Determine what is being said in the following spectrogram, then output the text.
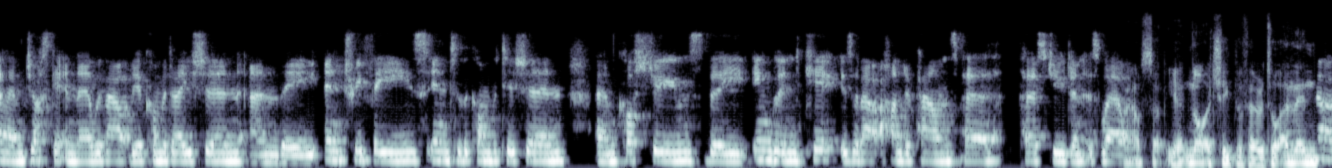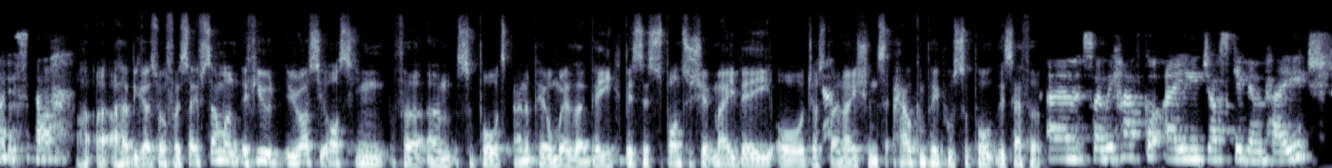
um, just getting there without the accommodation and the entry fees into the competition, um, costumes. The England kit is about £100 per per student as well. Wow, so yeah, not a cheap affair at all. And then no, it's not. I, I hope it goes well for us. So if someone, if you you're actually asking for um, support and appeal, whether it be business sponsorship maybe or just yeah. donations, how can people support this effort? Um, so we have got a Just Giving page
